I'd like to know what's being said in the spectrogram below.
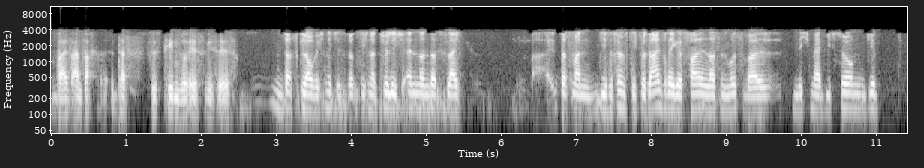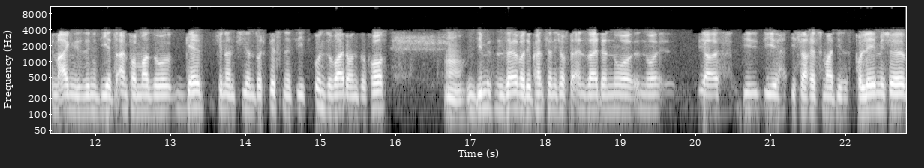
weil es einfach das System so ist, wie es ist. Das glaube ich nicht. Es wird sich natürlich ändern, dass vielleicht, dass man diese 50 plus 1 Regel fallen lassen muss, weil es nicht mehr die Firmen gibt im eigenen Sinne, die jetzt einfach mal so Geld finanzieren durch Business Seats und so weiter und so fort. Mhm. Die müssen selber, du kannst ja nicht auf der einen Seite nur, nur ja, die, die, ich sage jetzt mal, dieses polemische,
